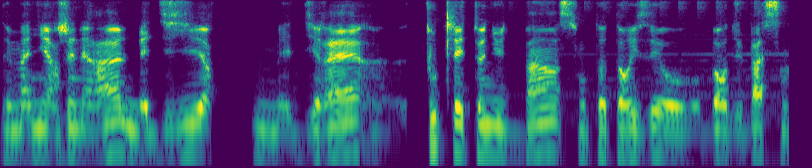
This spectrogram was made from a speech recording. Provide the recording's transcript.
de manière générale, mais, dire, dirait euh, toutes les tenues de bain sont autorisées au bord du bassin.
